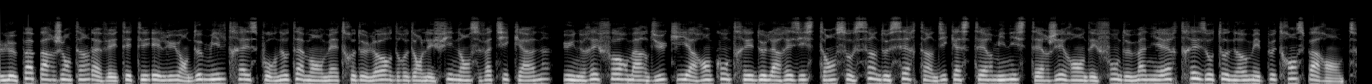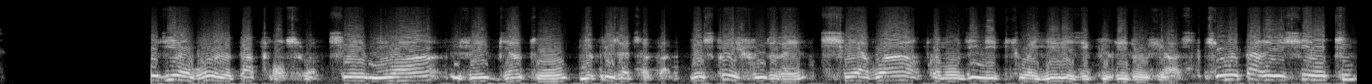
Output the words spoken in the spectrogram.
Le pape argentin avait été élu en 2013 pour notamment mettre de l'ordre dans les finances vaticanes, une réforme ardue qui a rencontré de la résistance au sein de certains dicastères ministères gérant des fonds de manière très autonome et peu transparente. Je dis en gros le pape François. C'est moi, je vais bientôt ne plus être pape. Mais ce que je voudrais, c'est avoir, comme on dit, nettoyé les écuries d'Augias. Je n'ai pas réussi en tout,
